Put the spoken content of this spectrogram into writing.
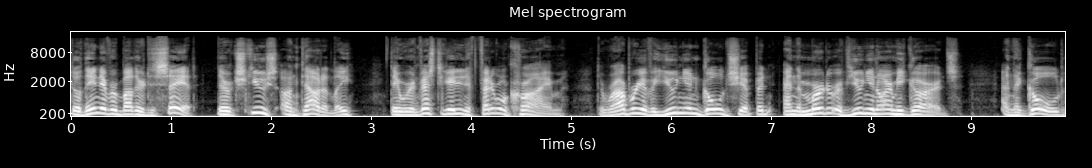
Though they never bothered to say it, their excuse, undoubtedly, they were investigating a federal crime the robbery of a Union gold shipment, and the murder of Union Army guards, and the gold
